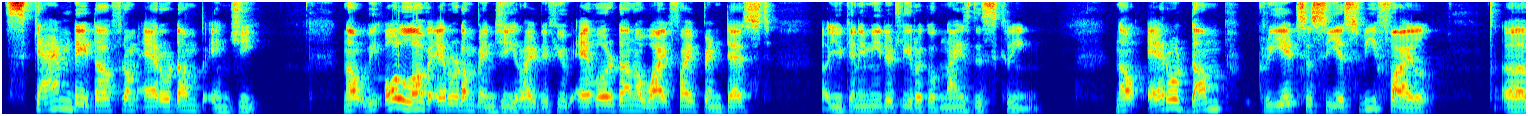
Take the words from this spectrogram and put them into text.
scan data from Airodump-ng. Now we all love Airodump-ng, right? If you've ever done a Wi-Fi pen test, uh, you can immediately recognize this screen. Now Airodump creates a CSV file uh,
